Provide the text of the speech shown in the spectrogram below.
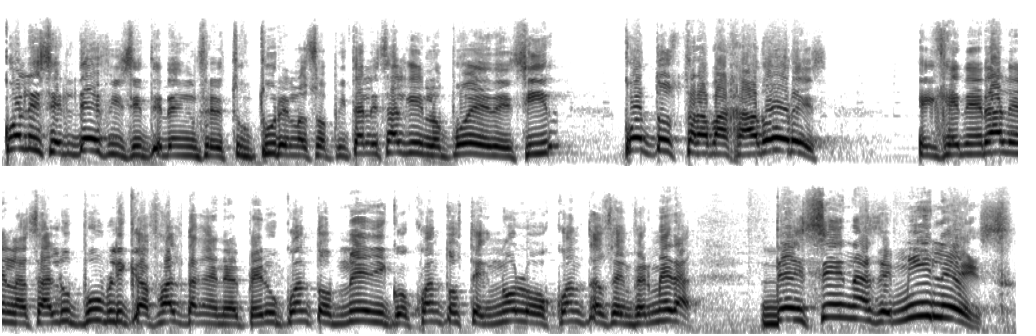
¿Cuál es el déficit en infraestructura en los hospitales? ¿Alguien lo puede decir? ¿Cuántos trabajadores en general en la salud pública faltan en el Perú cuántos médicos, cuántos tecnólogos, cuántas enfermeras, decenas de miles.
